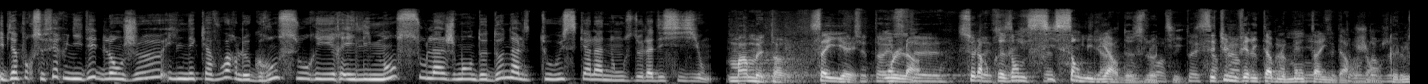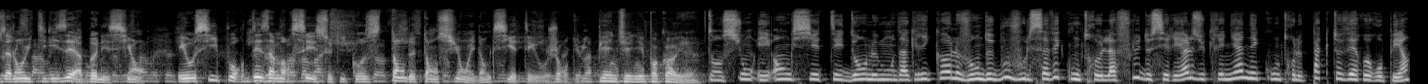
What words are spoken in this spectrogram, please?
Eh bien, pour se faire une idée de l'enjeu, il n'est qu'à voir le grand sourire et l'immense soulagement de Donald Tusk à l'annonce de la décision. Ça y est, on l'a. Cela représente 600 milliards de zloty. C'est une véritable montagne d'argent que nous allons utiliser à bon escient et aussi pour désamorcer ce qui cause tant de tensions et d'anxiété aujourd'hui. Tensions et anxiété dans le monde agricole vont debout, vous le savez, contre l'afflux de céréales ukrainiennes et contre le pacte vert européen.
